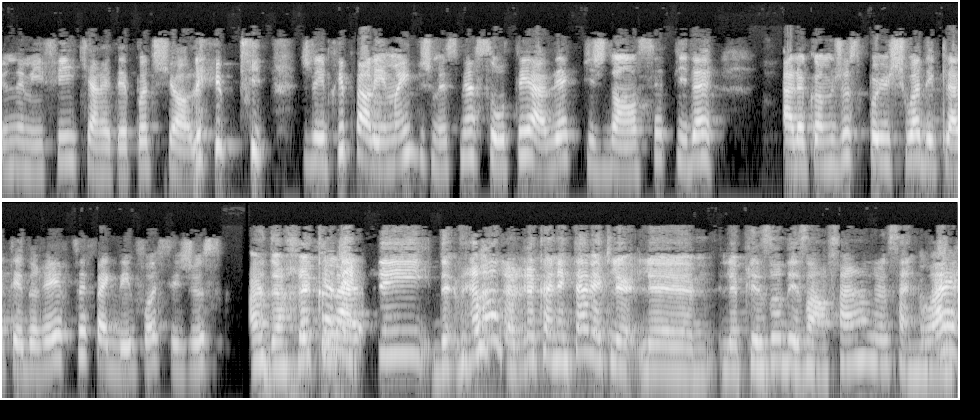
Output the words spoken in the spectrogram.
une de mes filles qui arrêtait pas de chialer. puis je l'ai pris par les mains, puis je me suis mis à sauter avec, puis je dansais. Puis là, elle a comme juste pas eu le choix d'éclater de rire, tu sais. Fait que des fois, c'est juste... Ah, de reconnecter, de, vraiment de reconnecter avec le, le, le, plaisir des enfants, là, ça nous ouais.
